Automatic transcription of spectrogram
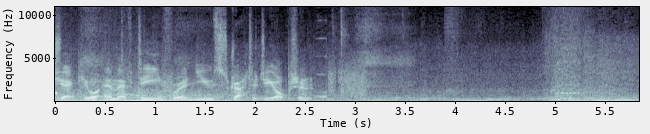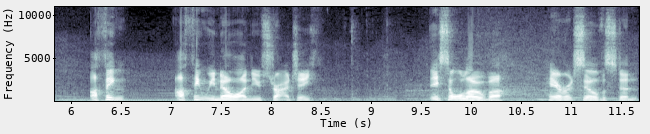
Check your MFD for a new strategy option. I think... I think we know our new strategy. It's all over here at Silverstone.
